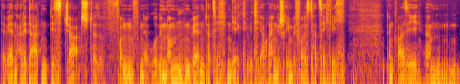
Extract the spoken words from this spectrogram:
da werden alle Daten discharged, also von, von der Uhr genommen mhm. und werden tatsächlich in die Activity auch reingeschrieben, bevor das tatsächlich dann quasi ähm,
